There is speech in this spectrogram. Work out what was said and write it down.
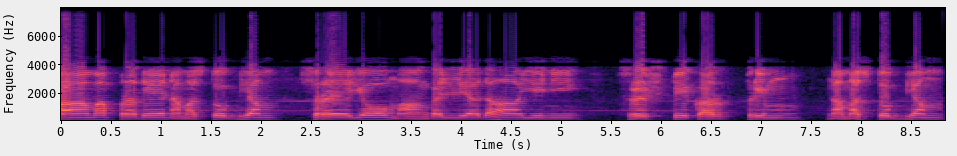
कामप्रदे नमस्तुभ्यं श्रेयो माङ्गल्यदायिनि सृष्टिकर्त्रीं नमस्तुभ्यं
